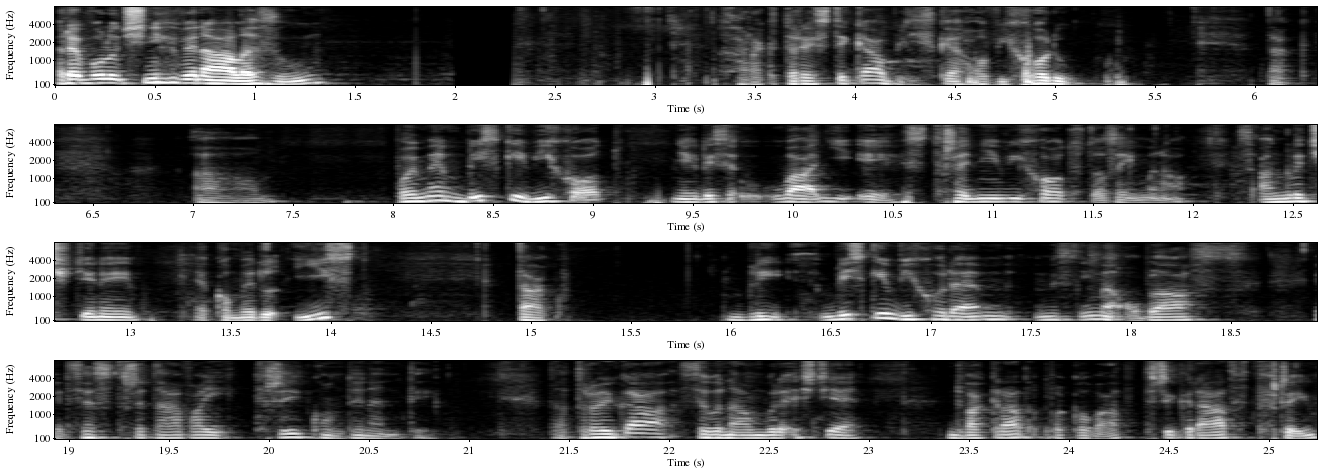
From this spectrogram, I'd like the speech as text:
revolučních vynálezů. Charakteristika Blízkého východu. Tak, uh, pojmem Blízký východ někdy se uvádí i Střední východ, to zejména z angličtiny jako Middle East. Tak, Blí, blízkým východem myslíme oblast, kde se střetávají tři kontinenty. Ta trojka se nám bude ještě dvakrát opakovat, třikrát tři,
